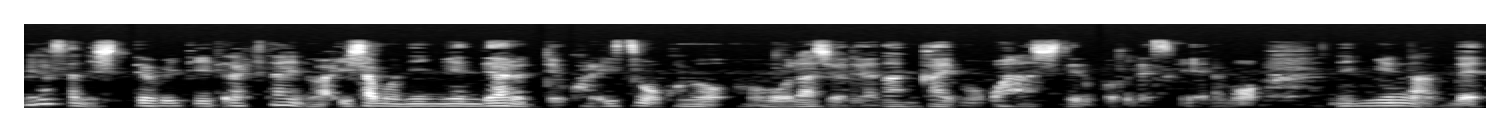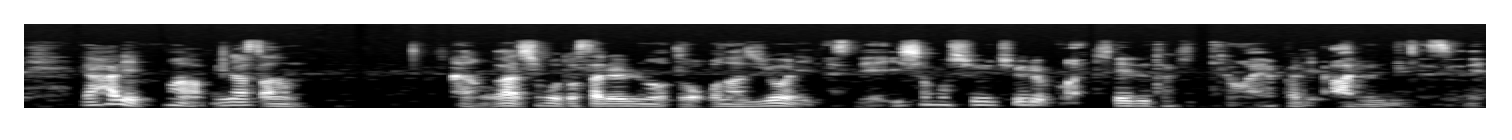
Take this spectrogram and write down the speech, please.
皆さんに知っておいていただきたいのは医者も人間であるっていう、これいつもこのラジオでは何回もお話ししていることですけれども、人間なんで、やはりまあ皆さんが仕事されるのと同じようにですね、医者も集中力が切れる時っていうのがやっぱりあるんですよね。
